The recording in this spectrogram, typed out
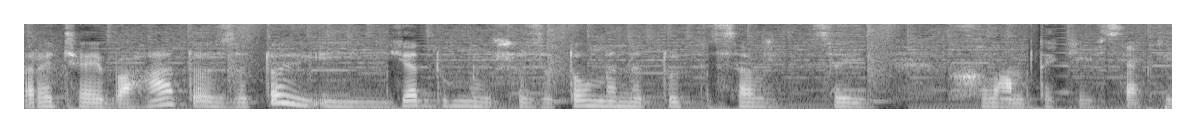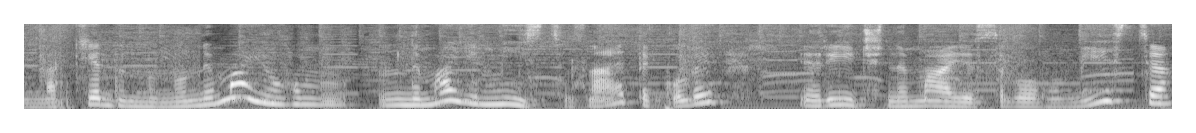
Речей багато, зато і я думаю, що зато в мене тут завжди цей хлам такий всякий накидано. Ну немає його, немає місця. Знаєте, коли річ не має свого місця,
